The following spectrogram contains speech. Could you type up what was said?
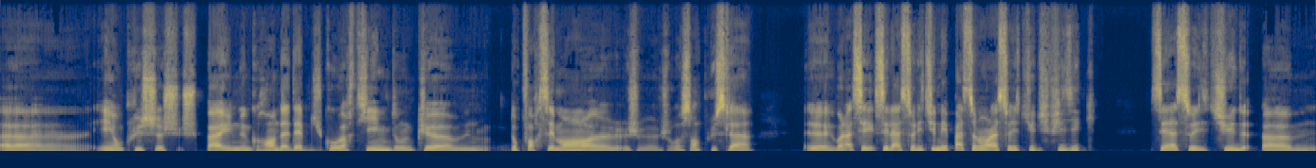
Et en plus, je, je, suis pas une grande adepte du coworking, donc donc forcément, je, je, ressens plus la voilà, c'est la solitude, mais pas seulement la solitude physique c'est la solitude euh,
